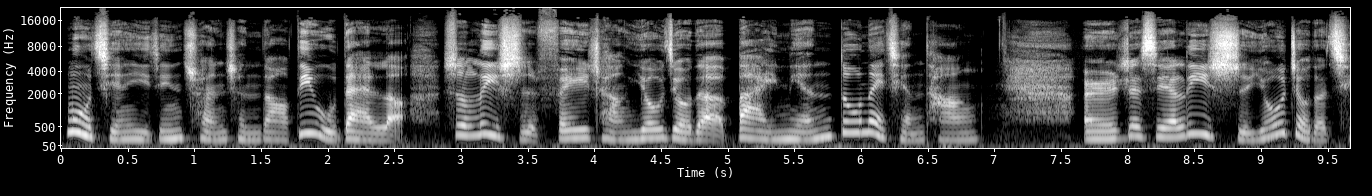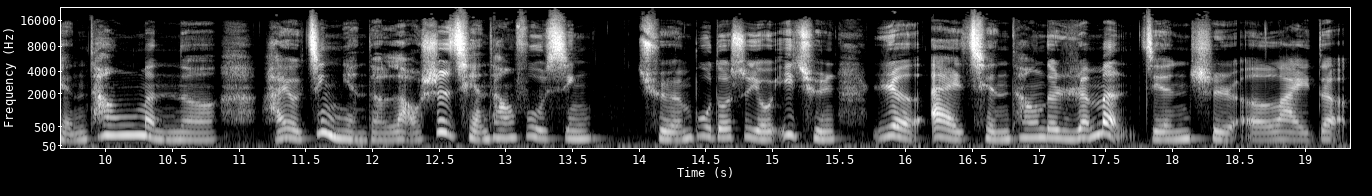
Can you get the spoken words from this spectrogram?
目前已经传承到第五代了，是历史非常悠久的百年都内钱汤。而这些历史悠久的钱汤们呢，还有近年的老式钱汤复兴，全部都是由一群热爱钱汤的人们坚持而来的。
